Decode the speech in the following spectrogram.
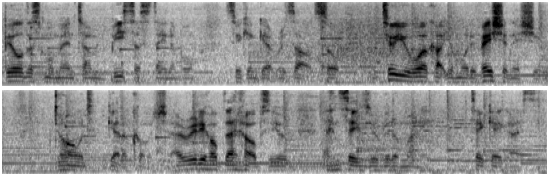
build this momentum, be sustainable, so you can get results. So until you work out your motivation issue, don't get a coach. I really hope that helps you and saves you a bit of money. Take care, guys.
